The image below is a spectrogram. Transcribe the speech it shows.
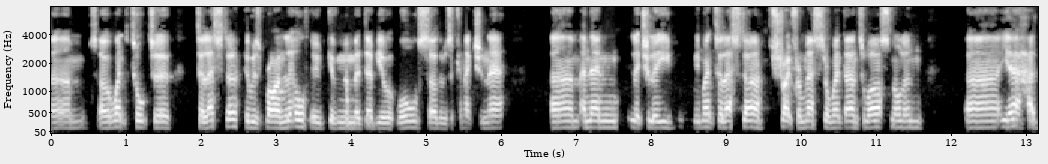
Um, so I went to talk to, to Leicester. It was Brian Little who'd given them a debut at Wolves. So there was a connection there. Um, and then literally we went to Leicester, straight from Leicester, went down to Arsenal, and uh, yeah, had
